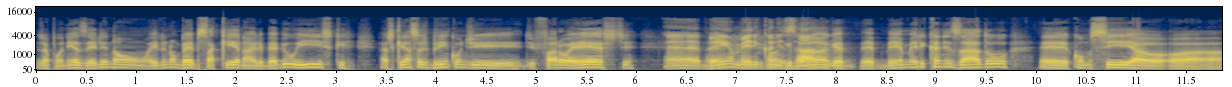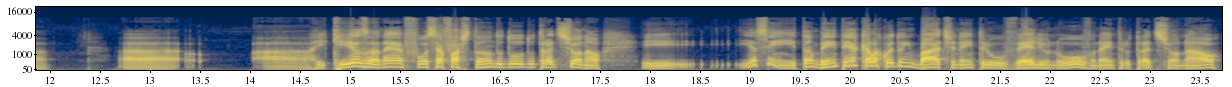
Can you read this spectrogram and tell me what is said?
japonesa. Ele não, ele não bebe saque, não, ele bebe uísque. As crianças brincam de, de faroeste. É, né, bem americanizado. Bang -bang, é, é, bem americanizado, é, como se a, a, a a riqueza né, fosse afastando do, do tradicional. E, e assim, e também tem aquela coisa do embate né, entre o velho e o novo, né, entre o tradicional,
